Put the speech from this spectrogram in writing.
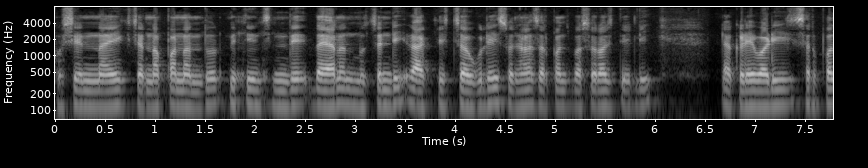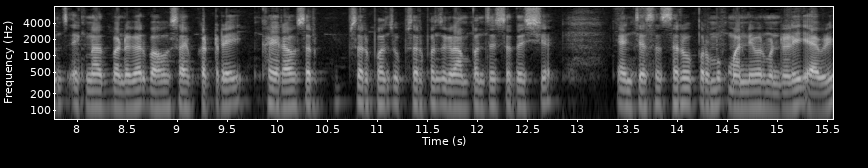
हुसेन नाईक चन्नाप्पा नंदूर नितीन शिंदे दयानंद मुचंडी राकेश चौगुले सोनाळा सरपंच बसवराज तेली लकडेवाडी सरपंच एकनाथ बंडगर भाऊसाहेब कटरे खैराव सर सरपंच उपसरपंच ग्रामपंचायत सदस्य यांच्यासह सर्व प्रमुख मान्यवर मंडळी यावेळी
